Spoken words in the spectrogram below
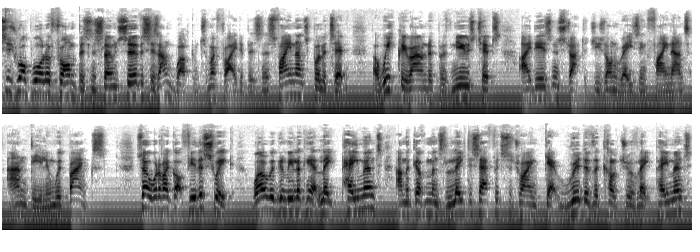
this is Rob Warlow from Business Loan Services, and welcome to my Friday Business Finance Bulletin, a weekly roundup of news, tips, ideas, and strategies on raising finance and dealing with banks. So, what have I got for you this week? Well, we're going to be looking at late payment and the government's latest efforts to try and get rid of the culture of late payment.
